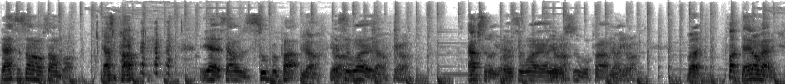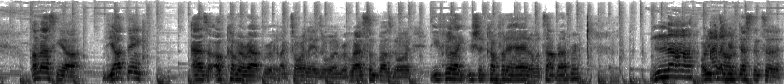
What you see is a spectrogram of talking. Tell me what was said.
That's the song I'm talking about. That's pop. Yes, that was super pop. No, you're Yes, wrong. it was. No, you're wrong. Absolutely wrong. Yes, it was. That You're was wrong. super pop. No, you're wrong. But fuck that. It don't matter. I'm asking y'all. Do y'all think, as an upcoming rapper like Tory Lanez or whoever, who has some buzz going, do you feel like you should come for the head of a top rapper, Nah, or do you I feel like you're destined to?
